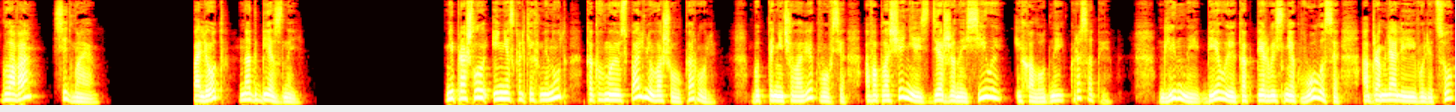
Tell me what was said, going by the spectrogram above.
Глава седьмая. Полет над бездной. Не прошло и нескольких минут, как в мою спальню вошел король. Будто не человек вовсе, а воплощение сдержанной силы и холодной красоты. Длинные, белые, как первый снег, волосы обрамляли его лицо,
